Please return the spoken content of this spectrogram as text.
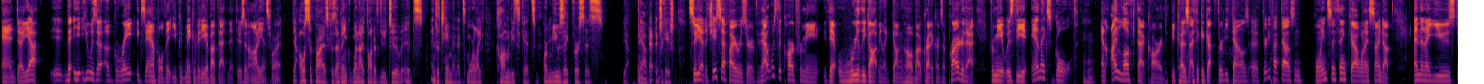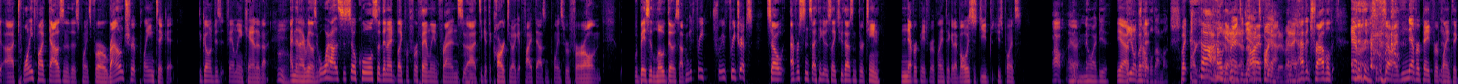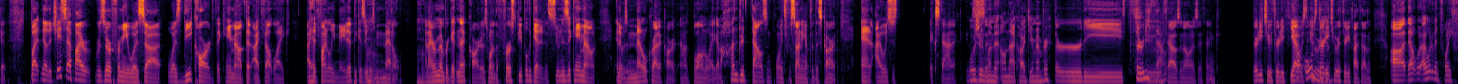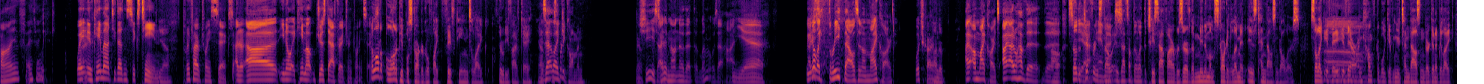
And uh, yeah, it- he he was a, a great example that you could make a video about that and that there's an audience for it. Yeah, I was surprised because I think when I thought of YouTube, it's entertainment. It's more like comedy skits or music versus yeah, Yeah. e- education. So yeah, the Chase Sapphire Reserve, that was the card for me that really got me like gung ho about credit cards. Uh, prior to that, for me it was the Amex Gold. And I loved that card because I think it got 30,000 uh, 35,000 points I think uh, when I signed up. And then I used uh, 25,000 of those points for a round trip plane ticket to go and visit family in Canada. And then I realized, like, wow, this is so cool. So then I'd like refer family and friends uh, to get the card too. I get 5,000 points referral and would basically load those up and get free free, free trips. So ever since I think it was like 2013, never paid for a plane ticket. I've always just used, used points. Wow, I Yeah. had no idea. Yeah, but you don't the- travel that much. but arguably. Ah, okay, Granted, yeah, all that's part fine. of it, right? And I haven't traveled ever, so I've never paid for a plane ticket. But no, the Chase Sapphire Reserve for me was uh, was the card that came out that I felt like I had finally made it because it was metal. And I remember getting that card. I was one of the first people to get it as soon as it came out, and it was a metal credit card, and I was blown away. I got hundred thousand points for signing up to this card, and I was just ecstatic. It What was your limit on that card? Do you remember? thirty 30,000? dollars, I think. 32, 30. Yeah, How it was, it was were you? 32 or 35,000. Uh, that would I would have been 25, I think. Holy. Wait, Alright. it came out 2016. yeah, 25 26. I don't uh you know, it came out just after I turned 26. a lot of a lot of people started with like 15 to like 35k. Yeah, Is that it's like- pretty common? Yeah. Jeez, I did not know that the limit was that high. Yeah. I got like three thousand on my card. which card? On the, I on my cards. I, I don't have the the. uh, so the yeah, difference though is that something like the Chase Sapphire Reserve, the minimum starting limit is ten thousand dollars. So like if they if they're Oh. uncomfortable giving you ten thousand, they're gonna be like,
